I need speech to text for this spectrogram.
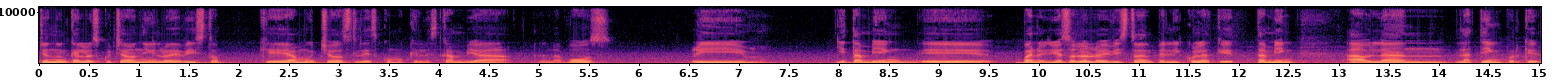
yo nunca lo he escuchado ni lo he visto, que a muchos les como que les cambia la voz y, y también, eh, bueno, yo solo lo he visto en películas que también hablan latín, porque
